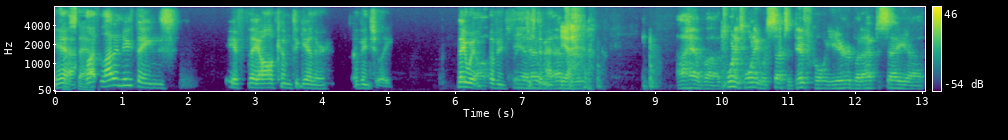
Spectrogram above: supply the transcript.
Yeah, staff. a lot, lot of new things if they all come together eventually. They will Well, eventually. yeah, just a matter. Yeah. I have uh, 2020 was such a difficult year, but I have to say uh,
